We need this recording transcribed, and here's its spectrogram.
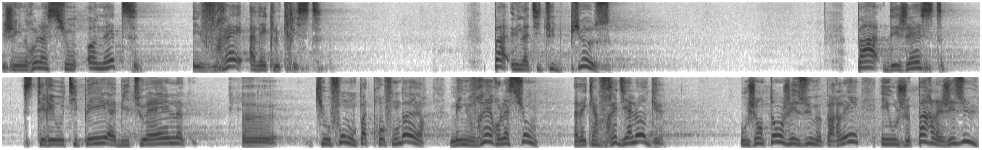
j'ai une relation honnête et vraie avec le Christ. Pas une attitude pieuse. Pas des gestes stéréotypés, habituels, euh, qui au fond n'ont pas de profondeur, mais une vraie relation avec un vrai dialogue, où j'entends Jésus me parler et où je parle à Jésus.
